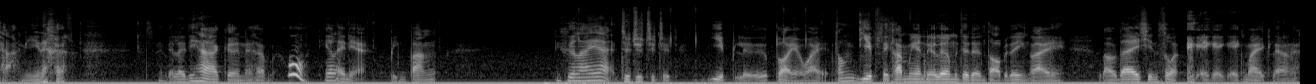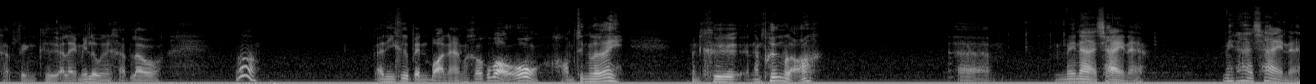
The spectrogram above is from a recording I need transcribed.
ฉากนี้นะครับ เป็นอะไรที่ฮาเกินนะครับ โอ้นี่อะไรเนี่ย ปิงปัง นี่คืออะไรอะ จุดจุดจุดจุดหยิบหรือปล่อยเอาไว้ ต้องหยิบสิครับไม่งั้นเนื้อเรื่องมันจะเดินต่อไปได้อย่างไร เราได้ชิ้นส่วน x x x x มาอีกแล้วนะครับ ซึ่งคืออะไรไม่รู้นะครับ เราอ้ออันนี้คือเป็นบ่อน้ำเขาก็บอกโอ้หอมจังเลย มันคือน้ำผึ้งเหรอ เอ่อไม่น่าใช่นะ ไม่น่าใช่นะ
